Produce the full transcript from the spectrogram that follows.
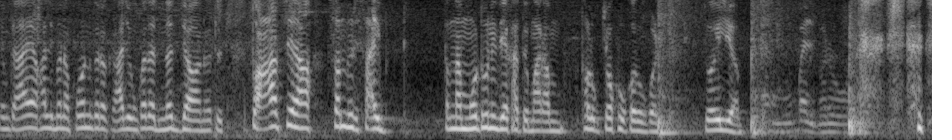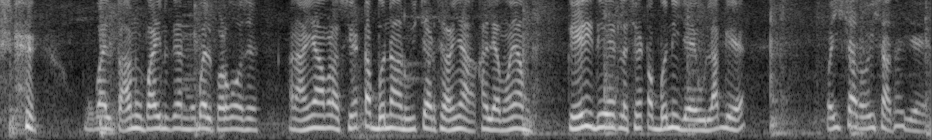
કેમ કે આ ખાલી મને ફોન કર્યો કે આજે હું કદાચ નથી જવાનું એટલે. તો આ છે આ સમીર સાહેબ. તમને મોટું નહીં દેખાતું મારે આમ થોડુંક ચોખ્ખું કરવું પડે જોઈ લ્યો મોબાઈલ ભરવો મોબાઈલ તો આનું ભાઈનું ક્યાં મોબાઈલ પડવો છે. અને અહીંયા હમણાં સેટઅપ બનાવવાનો વિચાર છે અહીંયા ખાલી આમ અહીંયા ઘેરી દે એટલે સેટઅપ બની જાય એવું લાગે. પૈસા તો પૈસા થઈ જાય.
